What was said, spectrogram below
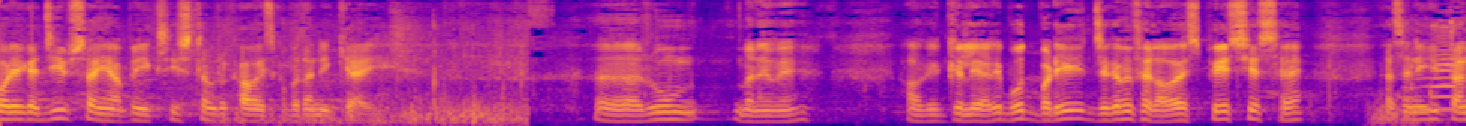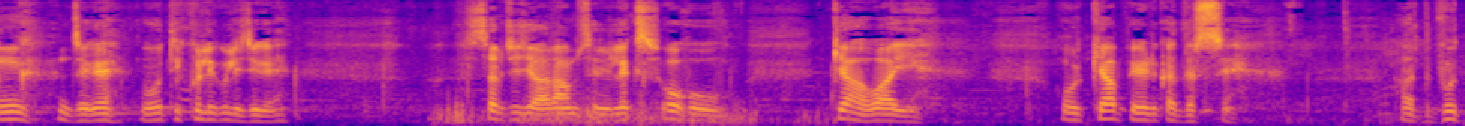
और एक अजीब सा यहाँ पे एक सिस्टम रखा हुआ है, इसका पता नहीं क्या है। रूम बने हुए हैं, आगे गलियारे बहुत बड़ी जगह में फैला हुआ है स्पेसियस है। ऐसा नहीं कि तंग जगह बहुत ही खुली खुली जगह है। सब चीज़ें आराम से रिलैक्स ओहो, क्या हवा ये। और क्या पेड़ का दृश्य अद्भुत,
